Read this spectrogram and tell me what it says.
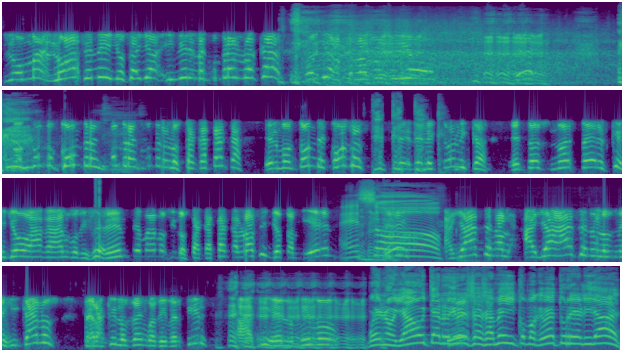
Lo ma- lo hacen ellos allá y vienen a comprarlo acá. O sea, por la de Dios. No, ¿Cómo compran, compran, compran los tacataca? El montón de cosas de, de electrónica. Entonces, no esperes que yo haga algo diferente, mano. Si los tacataca lo hacen, yo también. Eso. ¿Eh? Allá, hacen a, allá hacen a los mexicanos pero aquí los vengo a divertir. Aquí es lo mismo. Bueno, ya hoy te regresas a México para que veas tu realidad.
